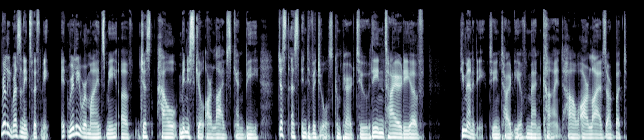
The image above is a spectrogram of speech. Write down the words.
really resonates with me. It really reminds me of just how minuscule our lives can be, just as individuals compared to the entirety of humanity, to the entirety of mankind, how our lives are but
